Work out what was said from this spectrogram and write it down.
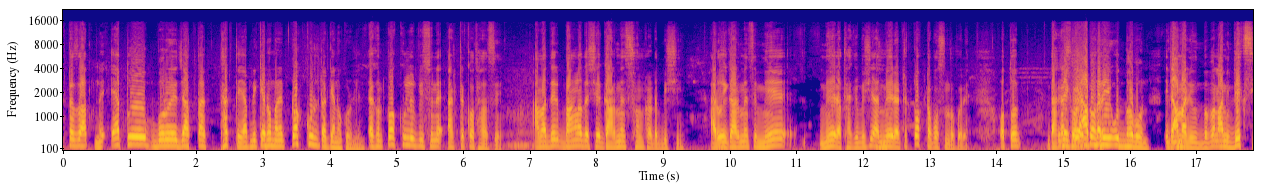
একটা জাত মানে এত বড় যাত্রা থাকতে আপনি কেন মানে টককুলটা কেন করলেন? এখন টককুলের পিছনে একটা কথা আছে আমাদের বাংলাদেশে গার্মেন্টস সংখ্যাটা বেশি আর ওই গার্মেন্টসে মেয়ে মেয়েরা থাকে বেশি আর মেয়েরা একটু টকটা পছন্দ করে অত ঢাকা শহরে আপনারই উদ্ভাবন? এটা আমারই উদ্ভাবন আমি দেখছি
